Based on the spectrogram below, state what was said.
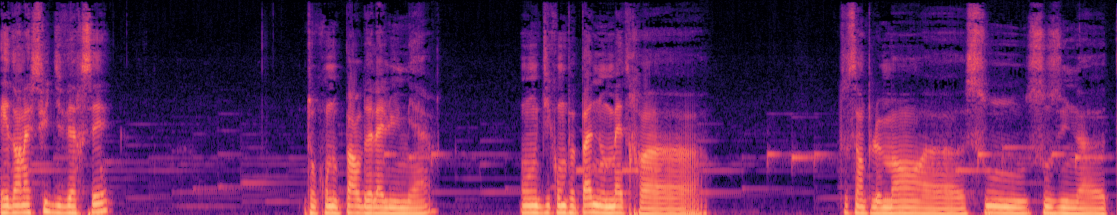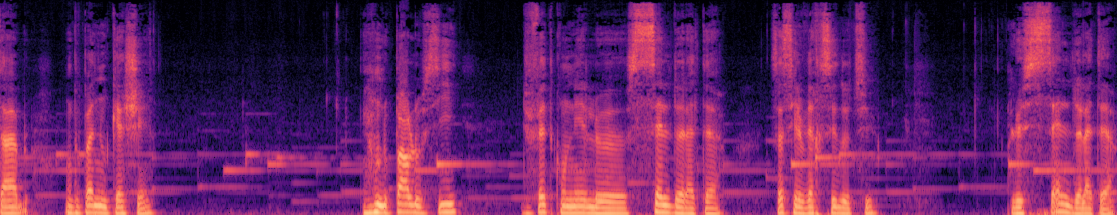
Et dans la suite du verset, donc on nous parle de la lumière. On nous dit qu'on peut pas nous mettre euh, tout simplement euh, sous sous une euh, table. On peut pas nous cacher. Et on nous parle aussi du fait qu'on est le sel de la terre. Ça c'est le verset de-dessus. Le sel de la terre.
